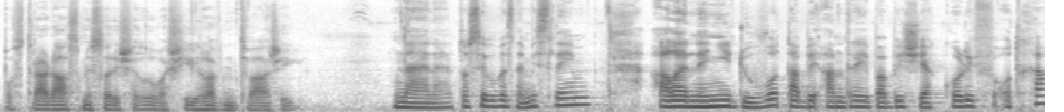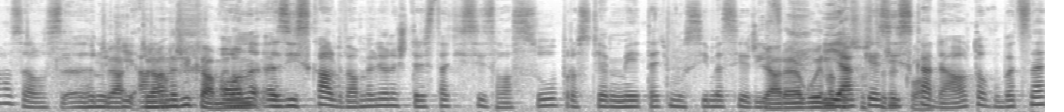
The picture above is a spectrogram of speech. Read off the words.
postrádá smysl, když je to vaší hlavní tváří? Ne, ne, to si vůbec nemyslím, ale není důvod, aby Andrej Babiš jakkoliv odcházel z hnutí to já, to já neříkám, On jenom... získal 2 miliony 400 tisíc hlasů, prostě my teď musíme si říct, jak to, je získat dál, to vůbec ne.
